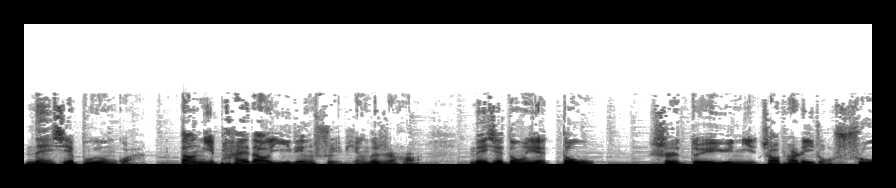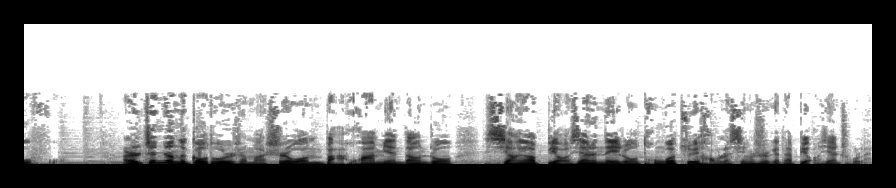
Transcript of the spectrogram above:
那些不用管。当你拍到一定水平的时候，那些东西都是对于你照片的一种束缚。而真正的构图是什么？是我们把画面当中想要表现的内容，通过最好的形式给它表现出来。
